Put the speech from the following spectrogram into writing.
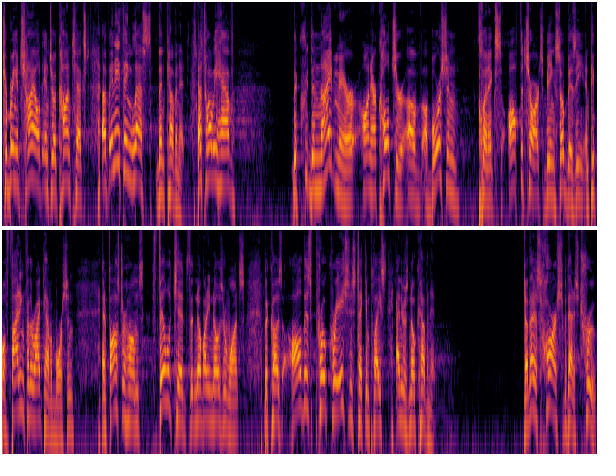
to bring a child into a context of anything less than covenant. That's why we have the, the nightmare on our culture of abortion clinics off the charts being so busy and people fighting for the right to have abortion and foster homes fill with kids that nobody knows or wants because all this procreation is taking place and there's no covenant. Now, that is harsh, but that is true.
